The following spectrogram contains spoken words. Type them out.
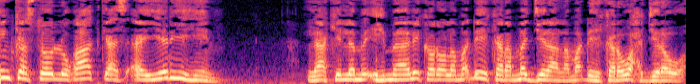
inkastoo luqaadkaas ay yar yihiin laakiin lama ihmaali karo lama dhihi kara ma jiraan lama dhihi karo wax jira wa.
